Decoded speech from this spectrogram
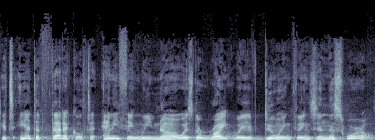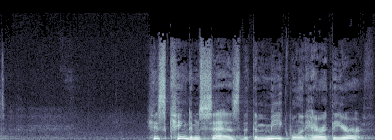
It's antithetical to anything we know as the right way of doing things in this world. His kingdom says that the meek will inherit the earth.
